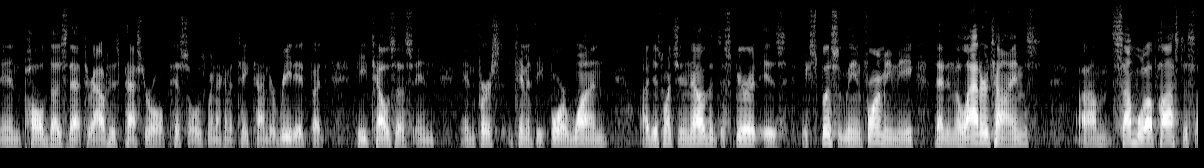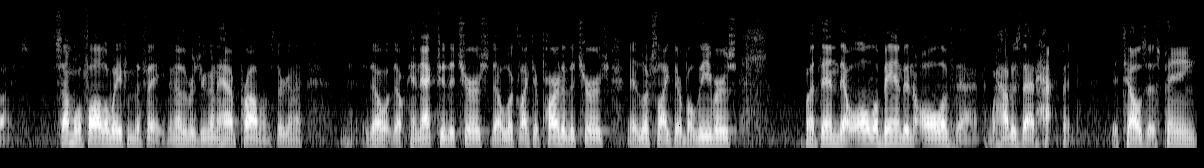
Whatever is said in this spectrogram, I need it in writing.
And Paul does that throughout his pastoral epistles. We're not going to take time to read it, but he tells us in, in 1 Timothy 4 1, I just want you to know that the Spirit is explicitly informing me that in the latter times, um, some will apostatize. Some will fall away from the faith. In other words, you're going to have problems. They're going to They'll, they'll connect to the church. They'll look like they're part of the church. It looks like they're believers. But then they'll all abandon all of that. Well, how does that happen? It tells us paying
